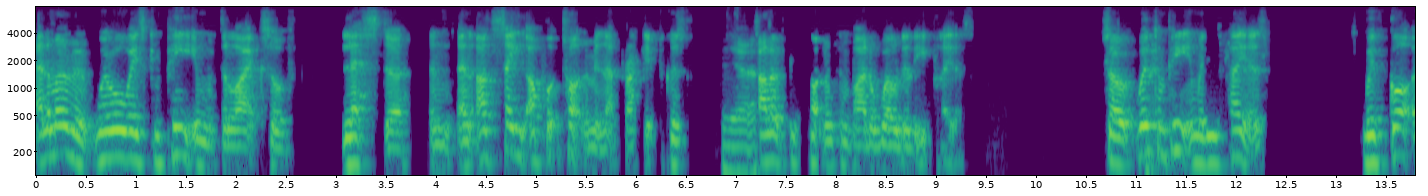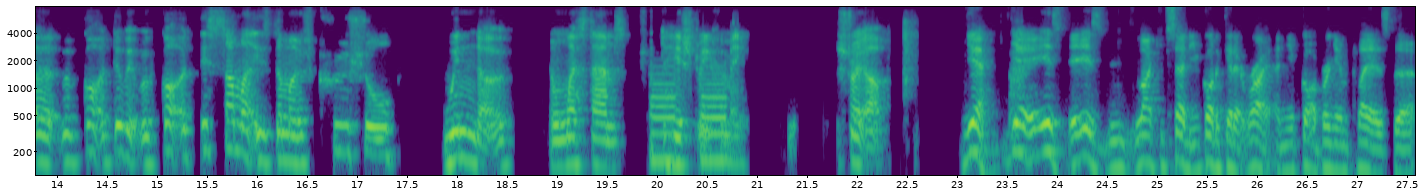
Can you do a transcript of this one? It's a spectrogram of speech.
at the moment we're always competing with the likes of Leicester and and I'd say I'll put Tottenham in that bracket because Yeah, I don't think Tottenham can buy the world elite players. So we're competing with these players. We've got to we've got to do it. We've got to, this summer is the most crucial window in West Ham's mm-hmm. history for me. Straight up. yeah, yeah. It is. It is. Like you've said, you've got to get it right, and you've got to bring in players that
